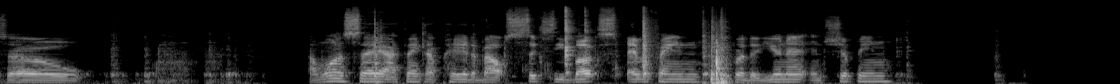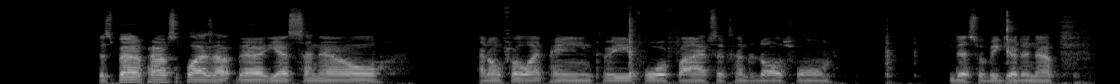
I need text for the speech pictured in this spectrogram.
So I want to say I think I paid about 60 bucks everything for the unit and shipping. There's better power supplies out there. Yes, I know. I don't feel like paying three, four, five, six hundred dollars for them. This would be good enough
